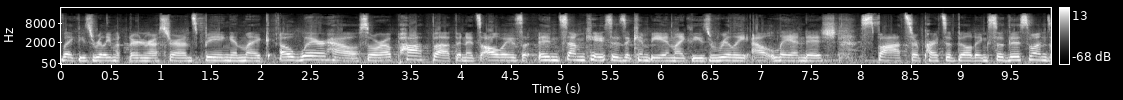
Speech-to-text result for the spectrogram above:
like these really modern restaurants being in like a warehouse or a pop-up and it's always in some cases it can be in like these really outlandish spots or parts of buildings so this one's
